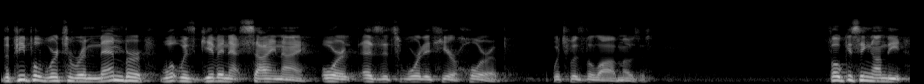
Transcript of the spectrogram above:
The people were to remember what was given at Sinai, or as it's worded here, Horeb, which was the law of Moses. Focusing on the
